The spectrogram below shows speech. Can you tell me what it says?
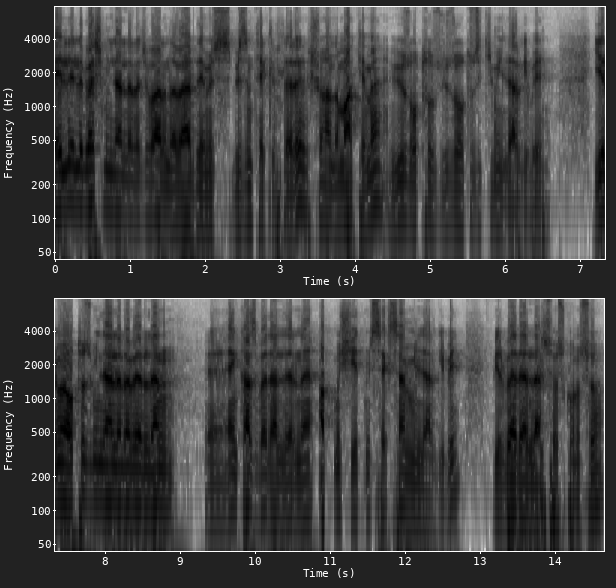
50-55 milyar lira civarında verdiğimiz bizim teklifleri şu anda mahkeme 130-132 milyar gibi 20-30 milyar lira verilen e, enkaz bedellerine 60-70-80 milyar gibi bir bedeller söz konusu.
